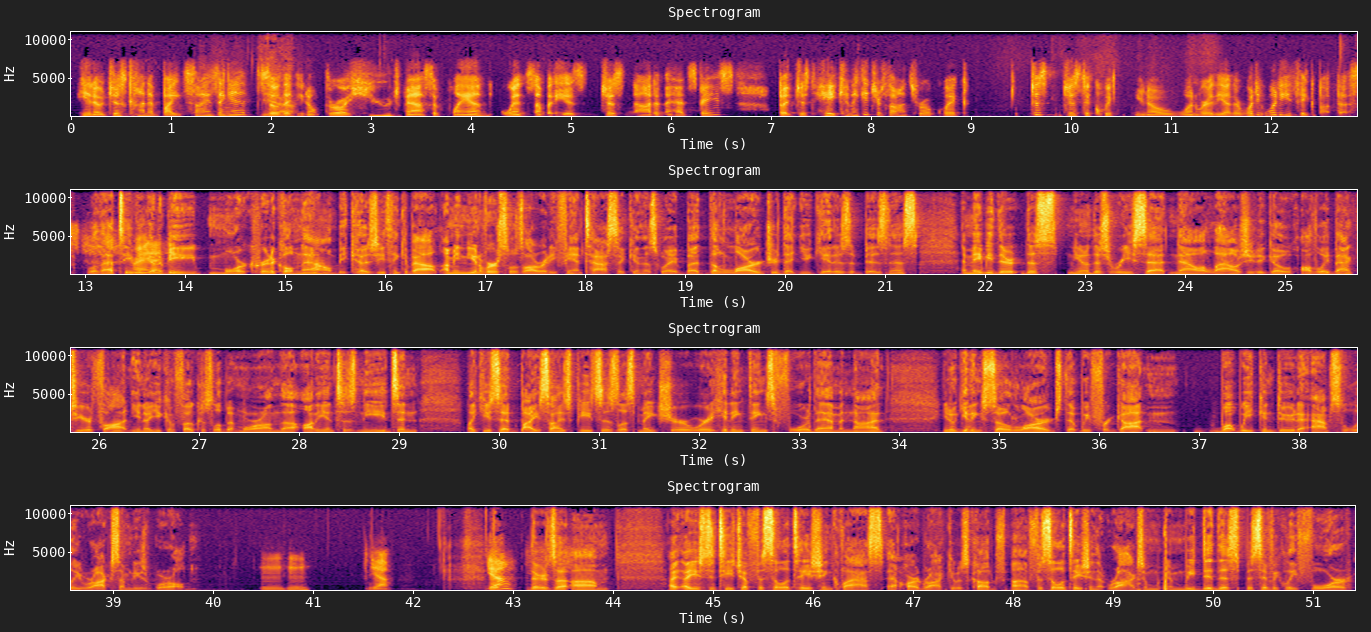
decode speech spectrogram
you know, just kind of bite sizing it so Yeah. that you don't throw a huge, massive plan when somebody is just not in the headspace. But just, hey, can I get your thoughts real quick? Just just a quick, you know, one way or the other. What do, what do you think about this? Well, that's even Right, going to be more critical now because you think about, I mean, Universal is already fantastic in this way, but the larger that you get as a business, and maybe there, this, you know, this reset now allows you to go all the way back to your thought. You know, you can focus a little bit more on the audience's needs and, like you said, bite-sized pieces. Let's make sure we're hitting things for them and not, you know, getting so large that we've forgotten what we can do to absolutely rock somebody's world. Mm-hmm. yeah. Yeah. There's a um, I, I used to teach a facilitation class at Hard Rock. It was called uh, Facilitation That Rocks, and, and we did this specifically for,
